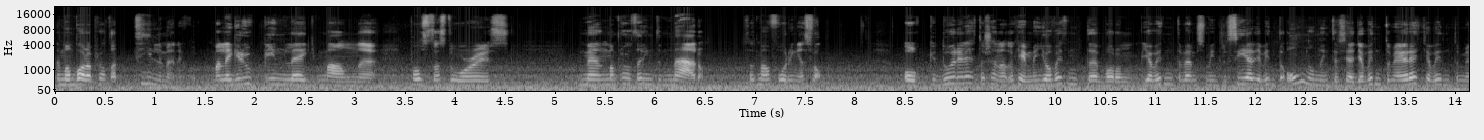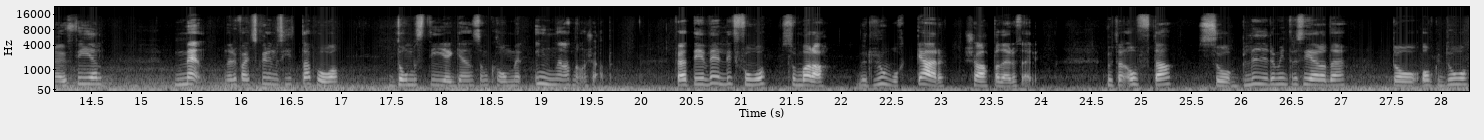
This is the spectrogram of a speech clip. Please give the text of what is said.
när man bara pratar till människor. Man lägger upp inlägg, man eh, postar stories, men man pratar inte med dem så att man får inga svar. Och då är det lätt att känna att okej, okay, men jag vet inte vad de, jag vet inte vem som är intresserad, jag vet inte om någon är intresserad, jag vet inte om jag är rätt, jag vet inte om jag är fel. Men när du faktiskt går in och tittar på de stegen som kommer innan att någon köper. För att det är väldigt få som bara råkar köpa det du säljer. Utan ofta så blir de intresserade då, och då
